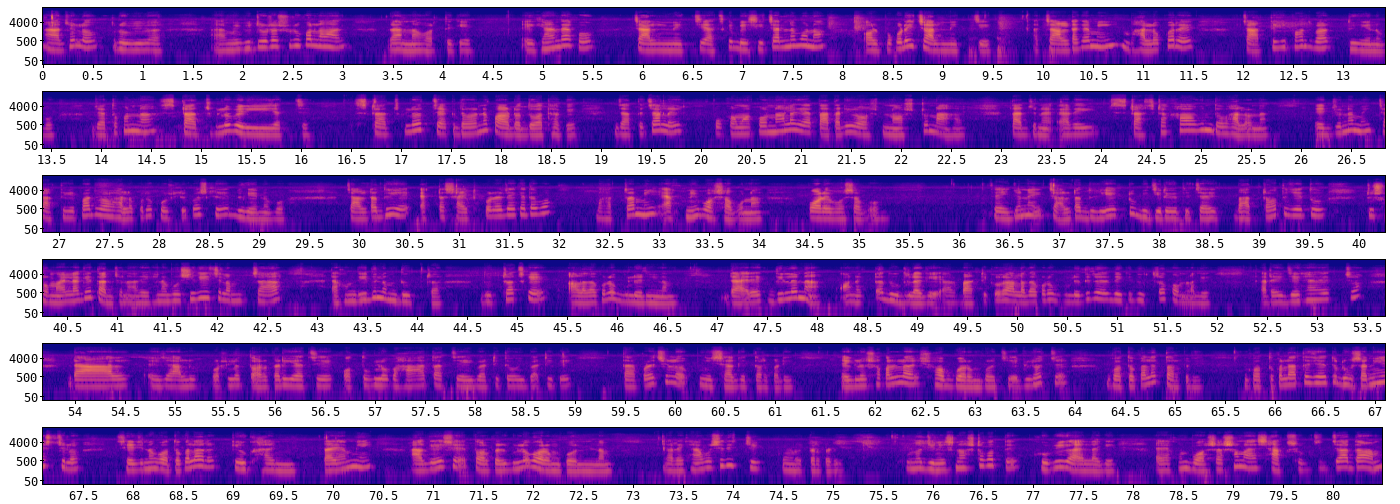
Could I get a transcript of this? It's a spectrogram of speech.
আজ হলো রবিবার। আমি ভিডিওটা শুরু করলাম আজ রান্নাঘর থেকে। এইখানে দেখো চাল নিচ্ছি। আজকে বেশি চাল নেব না, অল্প করেই চাল নিচ্ছি। আর চালটাকে আমি ভালো করে চার থেকে পাঁচবার ধুয়ে নেব, যতক্ষণ না স্টার্চগুলো বেরিয়ে যাচ্ছে। স্টার্চগুলো হচ্ছে এক ধরনের পাউডার দেওয়া থাকে, যাতে চালে পোকামাকড় না লাগে আর তাড়াতাড়ি রস নষ্ট না হয়। তার জন্য আর এই স্টার্চটা খাওয়া কিন্তু ভালো না। এর জন্য আমি চার থেকে পাঁচবার ভালো করে কষলি কষলি ধুয়ে নেব। চালটা ধুয়ে একটা সাইড করে রেখে দেবো। ভাতটা আমি এখনই বসাবো না, পরে বসাবো। সেই জন্য এই চালটা ধুয়ে একটু ভিজিয়ে রেখে দিতে চাই। ভাতটা হতে যেহেতু একটু সময় লাগে, তার জন্য আর এখানে বসিয়ে দিয়েছিলাম চা। এখন দিয়ে দিলাম দুধটা। দুধটা আজকে আলাদা করে গুলে নিলাম। ডাইরেক্ট দিলে না অনেকটা দুধ লাগে, আর বাটি করে আলাদা করে গুলে দিলে দেখি দুধটা কম লাগে। আর এই যেখানে দেখছ, ডাল, এই যে আলু পটলের তরকারি আছে, কতগুলো ভাত আছে এই বাটিতে, ওই বাটিতে। তারপরে ছিল পুঁই শাকের তরকারি। এগুলো সকালবেলায় সব গরম করেছি। এগুলো হচ্ছে গতকালের তরকারি। গতকাল রাতে যেহেতু ধোসা নিয়ে এসেছিল সেই জন্য গতকাল আর কেউ খায়নি। তাই আমি আগে এসে তরকারিগুলো গরম করে নিলাম। আর এখানে বসে দিচ্ছি কুমড়োর তরকারি। কোনো জিনিস নষ্ট করতে খুবই গায়ে লাগে। আর এখন বর্ষার সময় শাক সবজির যা দাম,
